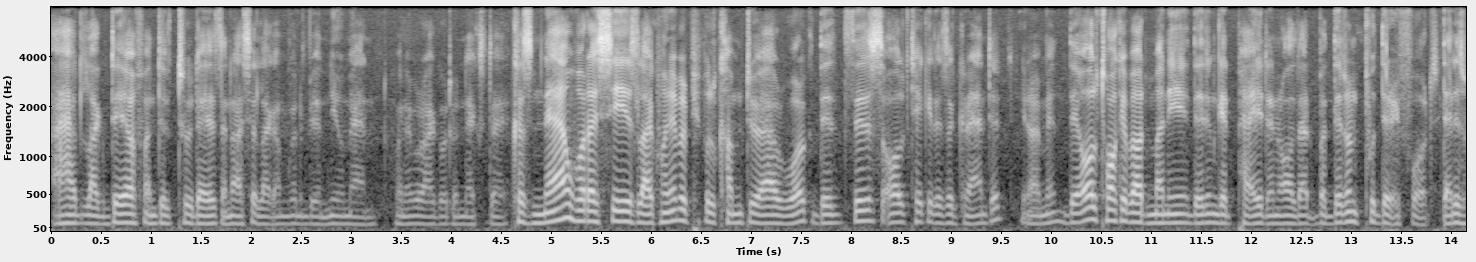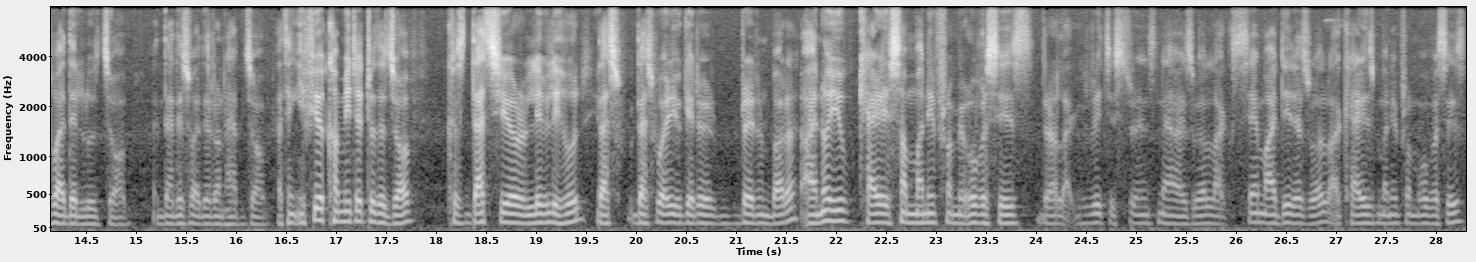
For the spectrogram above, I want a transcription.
I had like day off until two days, and I said like I'm going to be a new man whenever I go to next day. Because now what I see is like whenever people come to our work, they, they just all take it as a granted. You know what I mean? They all talk about money, they didn't get paid and all that, but they don't put their effort. That is why they lose job. And that is why they don't have job. I think if you're committed to the job, because that's your livelihood. That's that's where you get your bread and butter. I know you carry some money from your overseas. There are like rich students now as well. Like same I did as well. I carries money from overseas,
